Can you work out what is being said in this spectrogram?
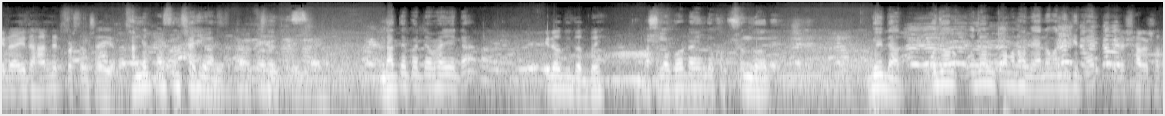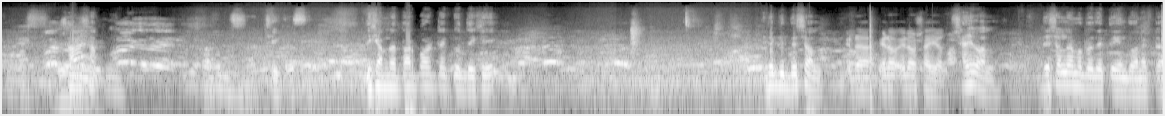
এটা এটা hundred percent Sahiwal. Hundred percent Sahiwal. দাঁতে কয়টা ভাই এটা? এটাও দুই দাঁত ভাই। আসলে গরুটা কিন্তু খুব সুন্দর। দুই দাঁত। ওজন ওজন কেমন হবে আনুমানিক এটা এটা সাড়ে সাত আছে। সাড়ে সাত। আচ্ছা, ঠিক আছে। দেখি আমরা তারপরটা একটু দেখি। এটা কি দেশাল? এটা এটাও এটাও শাহিওয়াল শাহিওয়াল দেশালের মতো দেখতে কিন্তু অনেকটা।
